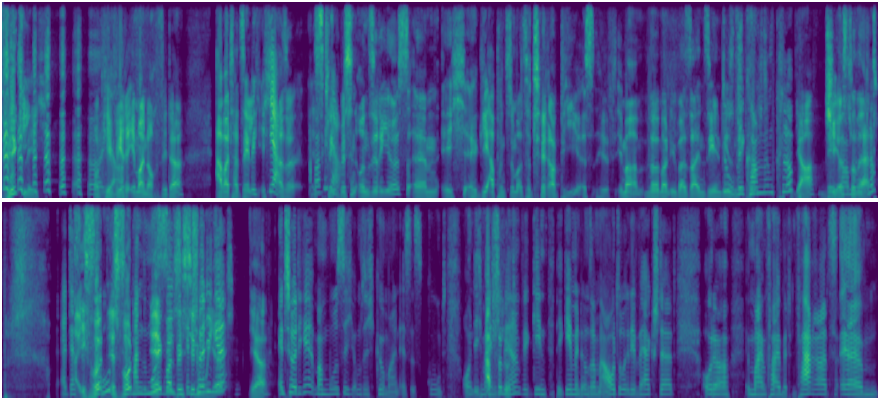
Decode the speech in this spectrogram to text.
Wirklich? Okay, Ja. wäre immer noch Widder. Aber tatsächlich, ich, Ja, also es klingt ein bisschen unseriös. Ähm, ich äh, gehe ab und zu mal zur Therapie. Es hilft immer, wenn man über sein Seelenwesen Du, willkommen spricht. im Club. Ja, cheers to Willkommen im that. Club. Äh, Das Ich ist wurde, gut. es wurde man muss irgendwann ein sich, bisschen entschuldige, weird. Ja. Entschuldige, man muss sich um sich kümmern. Es ist gut. Und ich meine, Absolut. wir, gehen, wir gehen mit unserem Auto in die Werkstatt oder in meinem Fall mit dem Fahrrad. Ähm,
